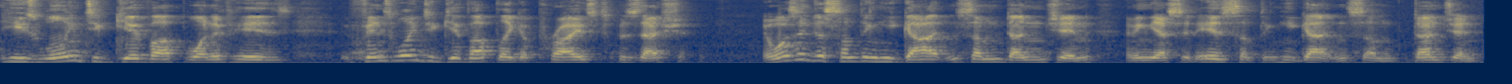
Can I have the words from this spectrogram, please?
he's willing to give up one of his. Finn's willing to give up like a prized possession. It wasn't just something he got in some dungeon. I mean, yes, it is something he got in some dungeon,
